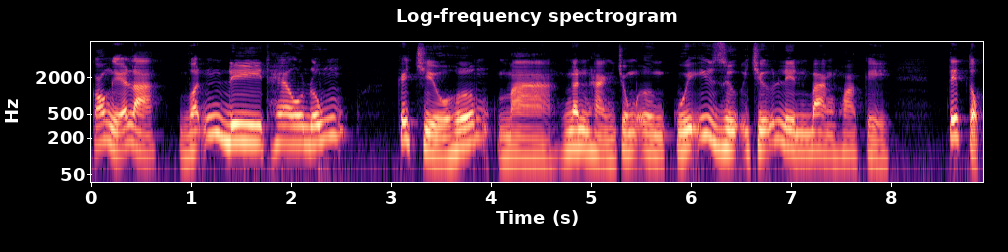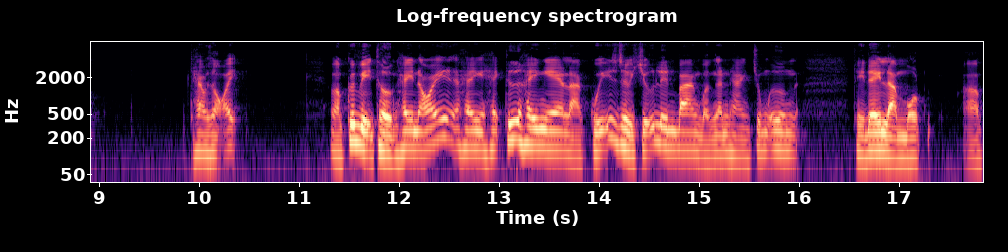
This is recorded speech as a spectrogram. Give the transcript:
có nghĩa là vẫn đi theo đúng cái chiều hướng mà ngân hàng trung ương quỹ dự trữ liên bang Hoa Kỳ tiếp tục theo dõi. Và quý vị thường hay nói hay, hay cứ hay nghe là quỹ dự trữ liên bang và ngân hàng trung ương thì đây là một uh,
